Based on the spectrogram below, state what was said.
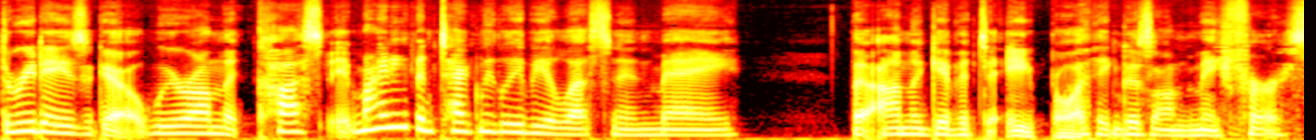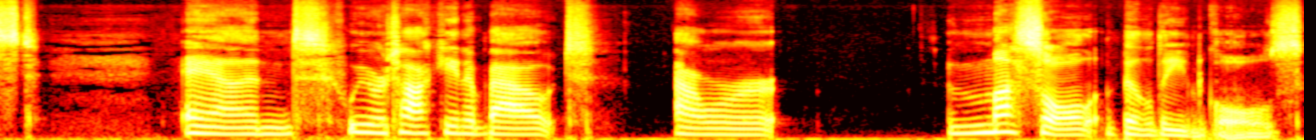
three days ago. We were on the cusp. It might even technically be a lesson in May, but I'm going to give it to April. I think it was on May 1st. And we were talking about our muscle building goals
